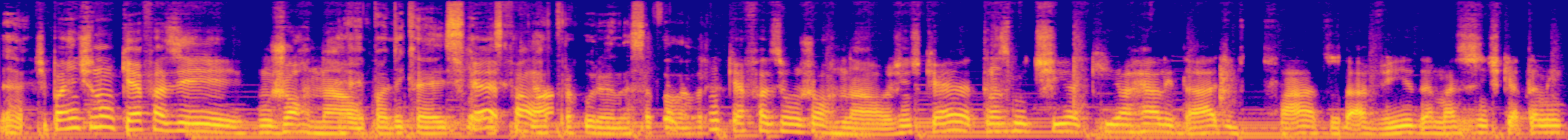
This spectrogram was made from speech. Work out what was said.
é. Tipo, a gente não quer fazer um jornal. É, pode crer, isso quer isso falar procurando essa palavra. Não quer fazer um jornal, a gente quer transmitir aqui a realidade dos fatos da vida, mas a gente quer também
